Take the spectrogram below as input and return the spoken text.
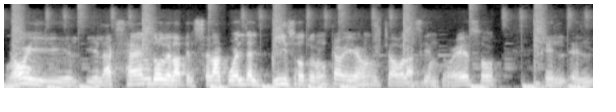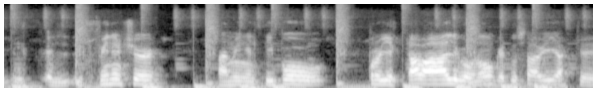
No, y, y el, y el axe handle de la tercera cuerda al piso, tú nunca veías un luchador haciendo eso. El, el, el, el- el finisher, I mean, el tipo proyectaba algo, ¿no? Que tú sabías que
